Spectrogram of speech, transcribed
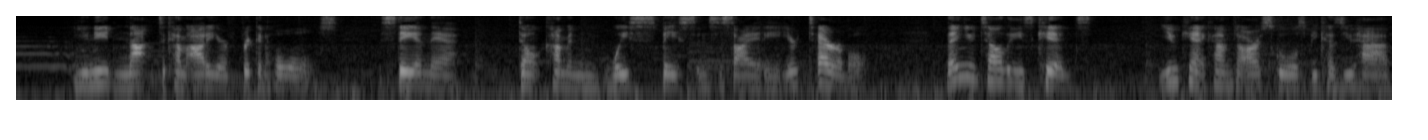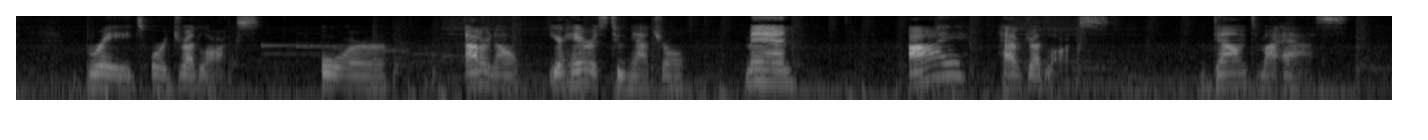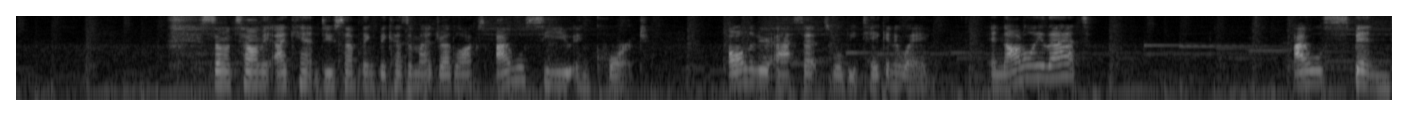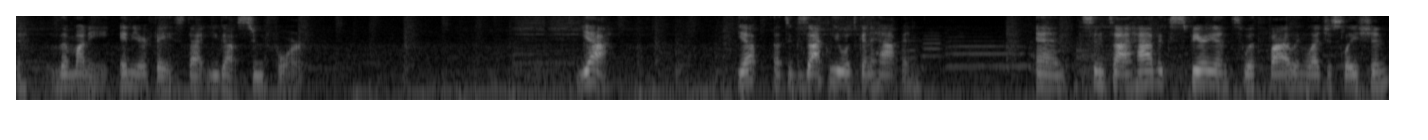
You need not to come out of your freaking holes. Stay in there. Don't come and waste space in society. You're terrible. Then you tell these kids, you can't come to our schools because you have braids or dreadlocks. Or, I don't know, your hair is too natural. Man, I have dreadlocks down to my ass someone tell me I can't do something because of my dreadlocks, I will see you in court. All of your assets will be taken away. And not only that, I will spend the money in your face that you got sued for. Yeah. Yep, that's exactly what's going to happen. And since I have experience with filing legislation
